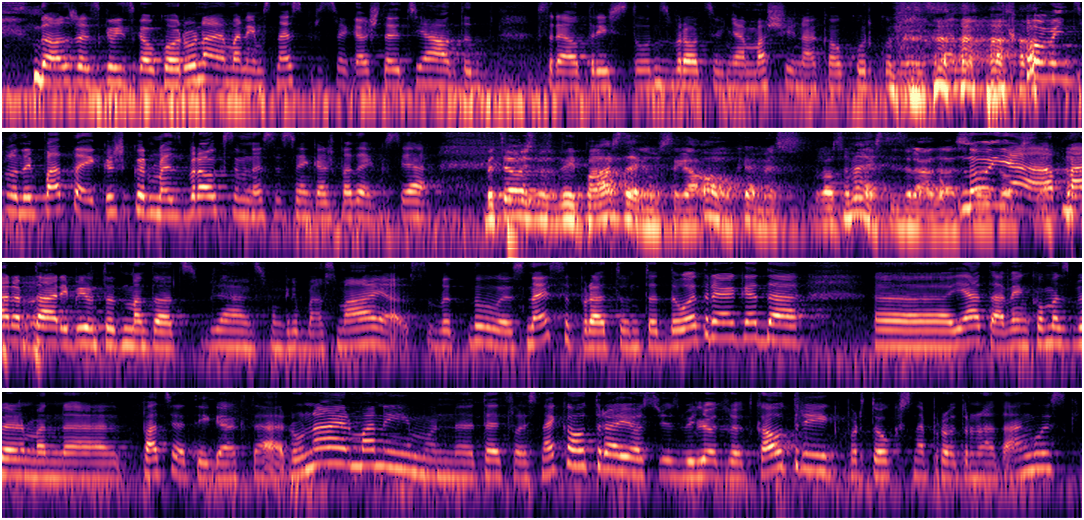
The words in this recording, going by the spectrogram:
dažreiz, kad viņš kaut ko runāja, maniem nesapratu. Es vienkārši teicu, jā, un tad es reāli trīs stundas braucu viņā mašīnā kaut kur, kur viņas man, ko viņas man ir pateikuši, kur mēs brauksim. Es esmu vienkārši pateikusi, jā. Bet tev vismaz bija pārsteigums, ka, oh, okay, mēs braucam ēst, izrādās. Nu, jā, apmēram tā arī bija. Un tad man tāds, es man gribās mājās. Bet nu, es nesapratu. Un tad otrajā gadā, uh, jā, tā viena komandas man uh, pacietīgāk tā runāja ar maniem un teica, lai es nekautrējos. jo Es biju ļoti, ļoti kautrīga par to, ka es neprotu runāt angliski.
